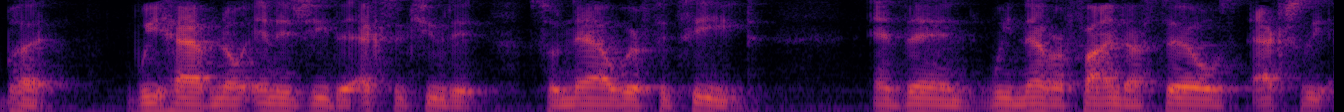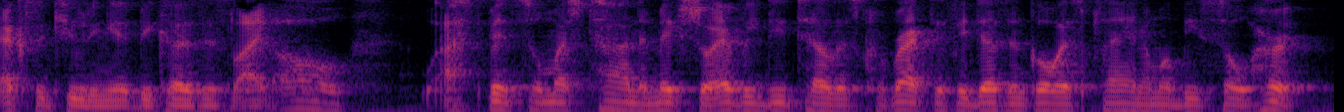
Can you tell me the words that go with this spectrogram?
but we have no energy to execute it. So now we're fatigued and then we never find ourselves actually executing it because it's like, oh, I spent so much time to make sure every detail is correct. If it doesn't go as planned, I'm gonna be so hurt.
